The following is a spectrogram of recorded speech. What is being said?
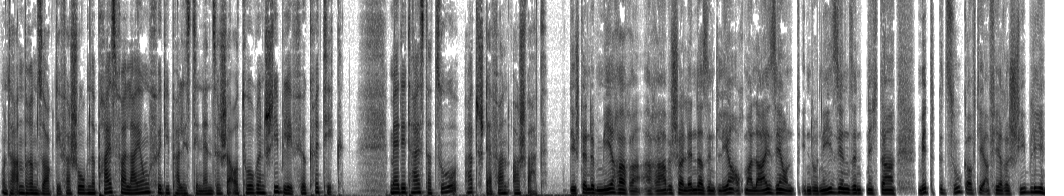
Unter anderem sorgt die verschobene Preisverleihung für die palästinensische Autorin Schibli für Kritik. Mehr Details dazu hat Stefan Oschwart. Die Stände mehrerer arabischer Länder sind leer, auch Malaysia und Indonesien sind nicht da. Mit Bezug auf die Affäre Schibli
